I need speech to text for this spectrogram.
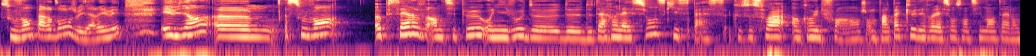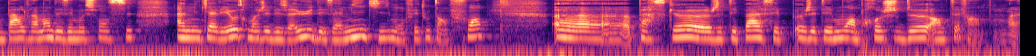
souvent pardon, je vais y arriver, eh bien euh, souvent observe un petit peu au niveau de, ta relation ce qui se passe. Que ce soit, encore une fois, hein, on ne parle pas que des relations sentimentales, on parle vraiment des émotions aussi amicales et autres. Moi, j'ai déjà eu des amis qui m'ont fait tout un foin. Euh, parce que j'étais pas assez, j'étais moins proche de, enfin voilà,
